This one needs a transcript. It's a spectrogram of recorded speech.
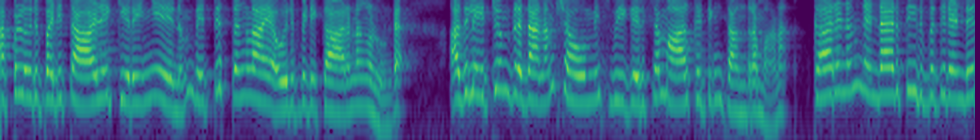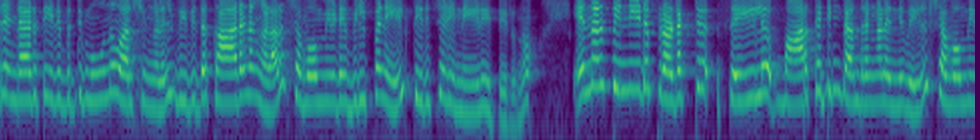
ആപ്പിൾ ഒരു പടി താഴേക്ക് ഇറങ്ങിയതിനും വ്യത്യസ്തങ്ങളായ ഒരു പിടി കാരണങ്ങളുണ്ട്. അതിലേറ്റവും പ്രധാനം ഷവോമി സ്വീകരിച്ച മാർക്കറ്റിംഗ് തന്ത്രമാണ്. കാരണം രണ്ടായിരത്തി ഇരുപത്തിരണ്ട് രണ്ടായിരത്തി ഇരുപത്തി മൂന്ന് വർഷങ്ങളിൽ വിവിധ കാരണങ്ങളാൽ ഷവോമിയുടെ വിൽപ്പനയിൽ തിരിച്ചടി നേടിയിട്ടിരുന്നു. എന്നാൽ പിന്നീട് പ്രൊഡക്റ്റ് സെയിൽ മാർക്കറ്റിംഗ് തന്ത്രങ്ങൾ എന്നിവയിൽ ഷവോമി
